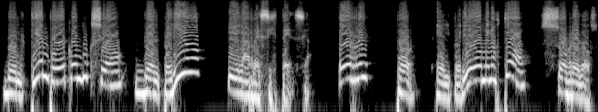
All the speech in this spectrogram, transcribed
del tiempo de conducción, del periodo y la resistencia. R por el periodo menos T sobre 2.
